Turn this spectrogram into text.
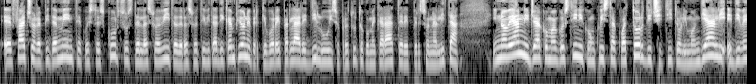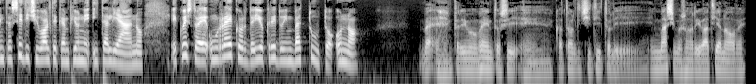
Eh, faccio rapidamente questo excursus della sua vita, della sua attività di campione, perché vorrei parlare di lui, soprattutto come carattere e personalità. In nove anni Giacomo Agostini conquista 14 titoli mondiali e diventa 16 volte campione italiano. E questo è un record, io credo, imbattuto, o no? Beh, per il momento sì, 14 titoli, il massimo sono arrivati a 9.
